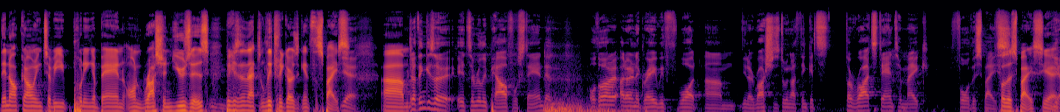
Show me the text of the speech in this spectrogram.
They're not going to be putting a ban on Russian users because then that literally goes against the space. Mm-hmm. Yeah. Um, Which I think is a it's a really powerful stand, and although I don't agree with what um, you know Russia's doing, I think it's the right stand to make for the space. For the space, yeah. Yeah.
